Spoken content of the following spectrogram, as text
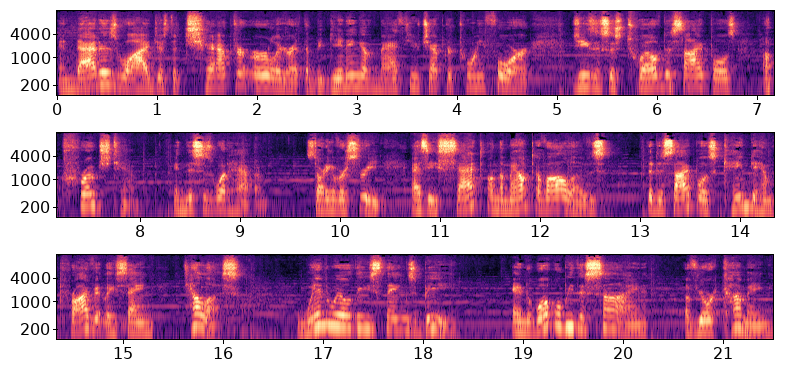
And that is why, just a chapter earlier, at the beginning of Matthew chapter 24, Jesus' 12 disciples approached him. And this is what happened. Starting in verse 3 As he sat on the Mount of Olives, the disciples came to him privately, saying, Tell us, when will these things be? And what will be the sign of your coming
